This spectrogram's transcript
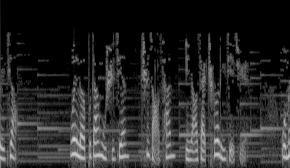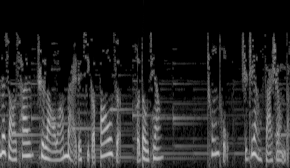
睡觉。为了不耽误时间，吃早餐也要在车里解决。我们的早餐是老王买的几个包子和豆浆，冲突。是这样发生的：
